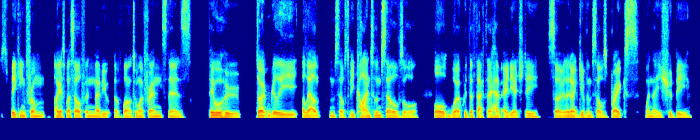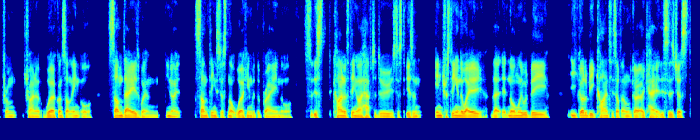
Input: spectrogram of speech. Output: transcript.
speaking from I guess myself and maybe one or two of my friends, there's people who don't really allow themselves to be kind to themselves or or work with the fact they have ADHD. So they don't give themselves breaks when they should be from trying to work on something, or some days when, you know, something's just not working with the brain, or so this kind of thing I have to do is just isn't interesting in the way that it normally would be. You've got to be kind to yourself and go, okay, this is just,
